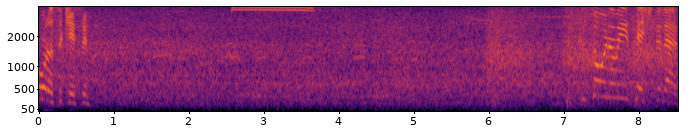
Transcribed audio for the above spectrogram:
Orası kesin. Seçtiler.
